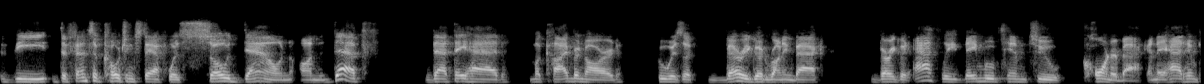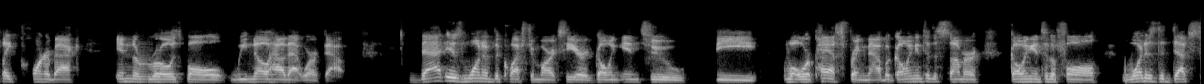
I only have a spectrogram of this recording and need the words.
The defensive coaching staff was so down on the depth that they had Micah Bernard, who is a very good running back, very good athlete. They moved him to cornerback and they had him play cornerback in the Rose Bowl. We know how that worked out. That is one of the question marks here going into the well, we're past spring now, but going into the summer, going into the fall, what is the depth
